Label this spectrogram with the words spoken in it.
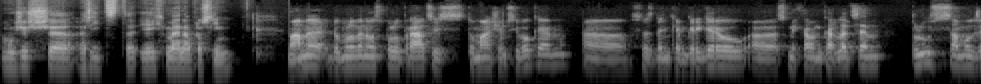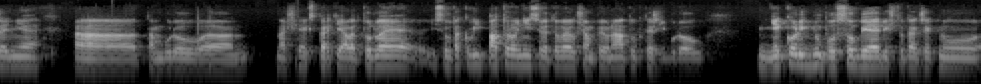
Můžeš eh, říct jejich jména, prosím? Máme domluvenou spolupráci s Tomášem Sivokem, eh, se Zdeňkem Grigerou, eh, s Michalem Kadlecem, plus samozřejmě tam budou naši experti, ale tohle jsou takový patroni světového šampionátu, kteří budou několik dnů po sobě, když to tak řeknu,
